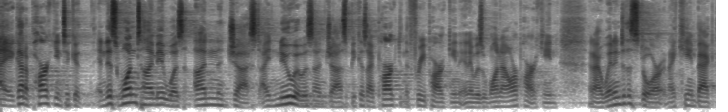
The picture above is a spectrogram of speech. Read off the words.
I got a parking ticket, and this one time it was unjust. I knew it was unjust because I parked in the free parking and it was one hour parking. And I went into the store and I came back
